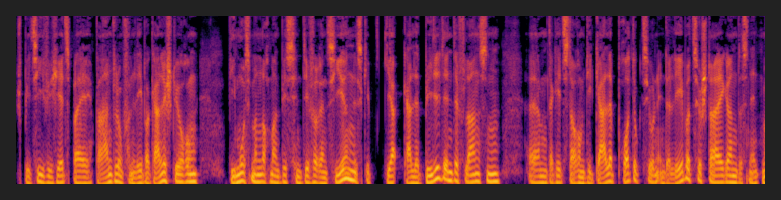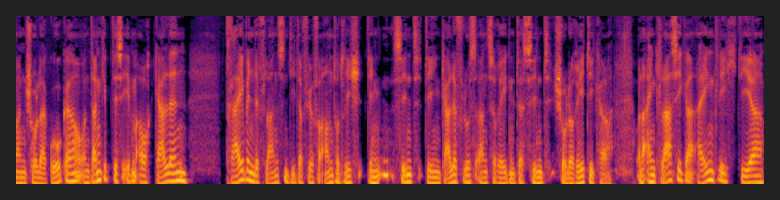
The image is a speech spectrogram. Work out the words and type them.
spezifisch jetzt bei Behandlung von Leber-Galle-Störung, die muss man noch mal ein bisschen differenzieren. Es gibt Galle-bildende Pflanzen. Ähm, da geht es darum, die Galle-Produktion in der Leber zu steigern. Das nennt man Cholagoga. Und dann gibt es eben auch Gallen, treibende Pflanzen, die dafür verantwortlich sind, den Gallefluss anzuregen. Das sind Choloretica. Und ein Klassiker eigentlich, der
